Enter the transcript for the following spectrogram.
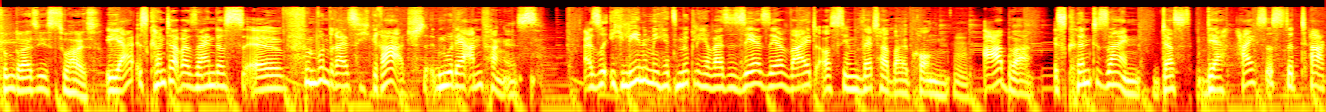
35 ist zu heiß. Ja, es könnte aber sein, dass äh, 35 Grad nur der Anfang ist. Also ich lehne mich jetzt möglicherweise sehr, sehr weit aus dem Wetterbalkon. Aber es könnte sein, dass der heißeste Tag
